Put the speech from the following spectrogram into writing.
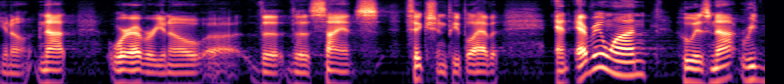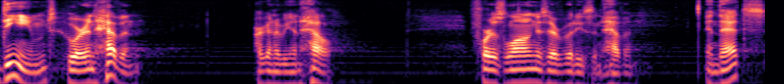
you know, not wherever, you know, uh, the, the science fiction people have it. And everyone who is not redeemed, who are in heaven, are going to be in hell for as long as everybody's in heaven. And that's,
